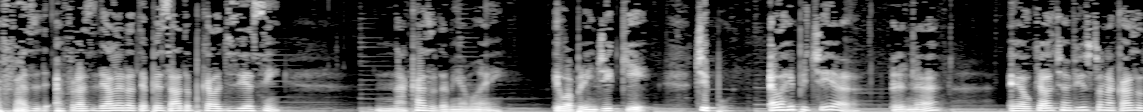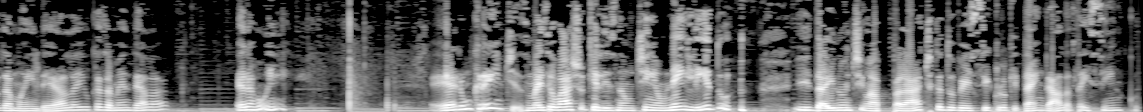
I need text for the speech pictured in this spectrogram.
a, frase, a frase dela era até pesada porque ela dizia assim, na casa da minha mãe, eu aprendi que, tipo, ela repetia é, né? É o que ela tinha visto na casa da mãe dela e o casamento dela era ruim. Eram crentes, mas eu acho que eles não tinham nem lido e daí não tinham a prática do versículo que está em Gálatas 5.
